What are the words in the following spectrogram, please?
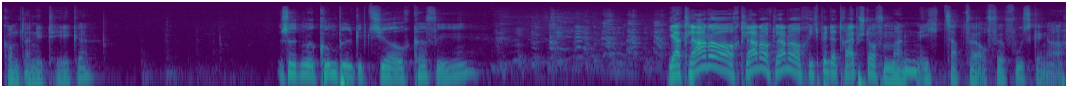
kommt an die Theke. Sag mal, Kumpel, gibt's hier auch Kaffee? Ja, klar doch, klar doch, klar doch. Ich bin der Treibstoffmann. Ich zapfe auch für Fußgänger.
